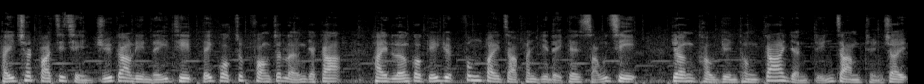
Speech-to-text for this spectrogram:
喺出发之前，主教练李铁俾国足放咗两日假，系两个几月封闭集训以嚟嘅首次，让球员同家人短暂团聚。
